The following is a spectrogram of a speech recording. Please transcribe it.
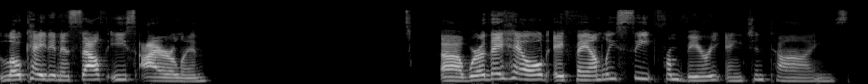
located in southeast Ireland, uh, where they held a family seat from very ancient times.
